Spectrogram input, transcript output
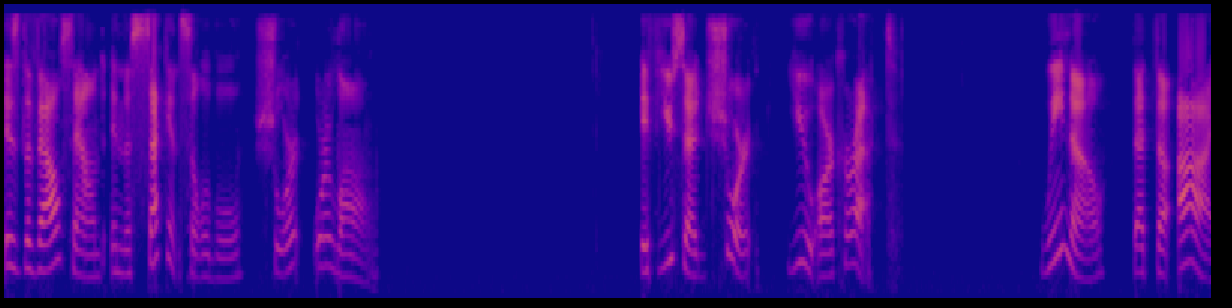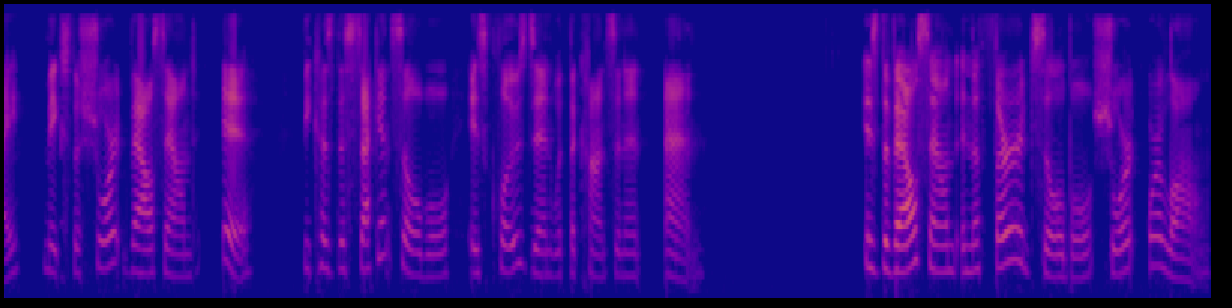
Is the vowel sound in the second syllable short or long? If you said short, you are correct. We know that the I makes the short vowel sound I because the second syllable is closed in with the consonant N. Is the vowel sound in the third syllable short or long?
